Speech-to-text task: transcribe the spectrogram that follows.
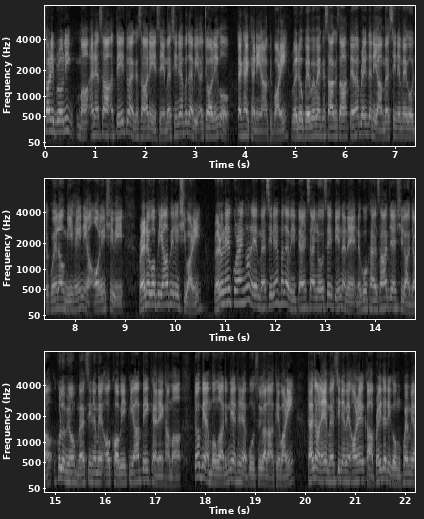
sorry bro လိမှာ NSA အသေးအတွက်ကစားနေစဉ်မက်ဆီနဲ့ပတ်သက်ပြီးအတော်လေးကိုတိုက်ခိုက်ခံနေရတာဖြစ်ပါတယ်။ Redo ဘဲဘဲဘဲကစားကစားပြန်မဲ့ပရိသတ်တွေကမက်ဆီနာမည်ကိုတကွင်းလုံးမြည်ဟိန်းနေအောင်အော်လေးရှိပြီး Redo ကိုဖိအားပေးလေးရှိပါတယ်။ Redo နဲ့ကိုရိုင်းကလည်းမက်ဆီနဲ့ပတ်သက်ပြီးပြိုင်ဆိုင်လို့စိတ်ပြင်းနေတဲ့ငကိုခံစားချက်ရှိတာကြောင့်အခုလိုမျိုးမက်ဆီနာမည်အော်ခေါ်ပြီးဖိအားပေးခံတဲ့အခါမှာတုတ်ပြန်ပုံကဒီနေ့ထက်ပိုဆွေးရလာခဲ့ပါတယ်။ဒါကြောင့်လည်းမက်ဆီနာမည်အော်တဲ့အခါပရိသတ်တွေကိုမဖွဲမရ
